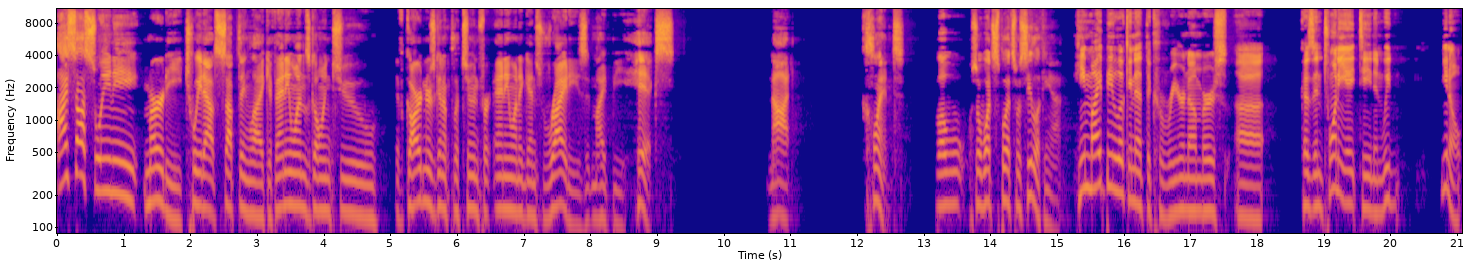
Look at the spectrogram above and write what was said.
I saw Sweeny Murti tweet out something like, "If anyone's going to, if Gardner's going to platoon for anyone against righties, it might be Hicks, not Clint." Well, so what splits was he looking at? He might be looking at the career numbers uh, because in 2018, and we, you know,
